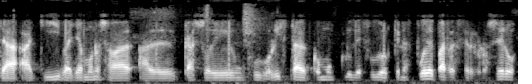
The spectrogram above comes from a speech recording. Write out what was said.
Aquí vayámonos al caso de un futbolista, como un club de fútbol que nos puede parecer grosero,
